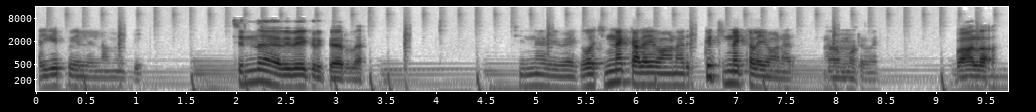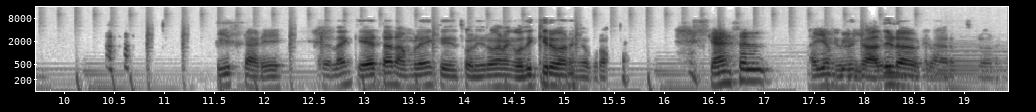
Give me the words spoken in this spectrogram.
வைகை புயல் எல்லாமே எப்படி சின்ன விவேக் இருக்காருல்ல சின்ன விவேக். ஓ சின்ன கலைவாணருக்கு சின்ன கலைவாணர். ஆமா. பாலா. பீஸ்காடே இதெல்லாம் கேட்டா நம்மளே கே- சொல்லிடுவாங்க நாங்க ஒதுக்கிடுவானுங்க அப்புறம் கேன்சல் இவனுக்கு அதுடா அப்படின்னு ஆரம்பிச்சிடுவானுங்க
